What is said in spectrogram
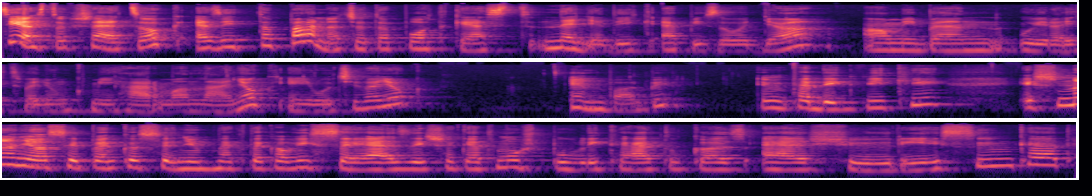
Sziasztok, srácok! Ez itt a Párnacsata Podcast negyedik epizódja, amiben újra itt vagyunk mi hárman lányok. Én Julcsi vagyok. Én Barbie. Én pedig Viki, és nagyon szépen köszönjük nektek a visszajelzéseket, most publikáltuk az első részünket,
